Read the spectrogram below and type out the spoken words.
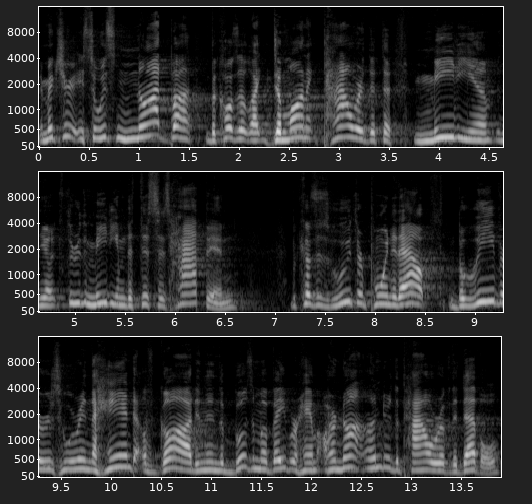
And make sure, so it's not by, because of like demonic power that the medium, you know, through the medium that this has happened. Because as Luther pointed out, believers who are in the hand of God and in the bosom of Abraham are not under the power of the devil.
